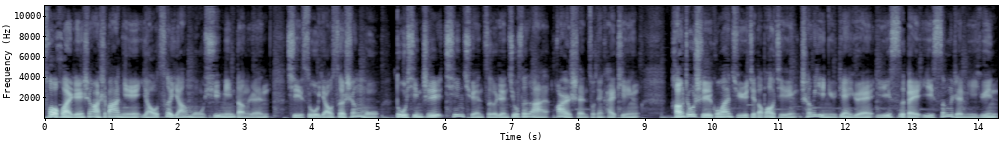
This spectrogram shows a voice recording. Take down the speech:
错换人生二十八年，姚策养母徐敏等人起诉姚策生母杜新芝侵权责任纠纷案二审昨天开庭。杭州市公安局接到报警，称一女店员疑似被一僧人迷晕。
